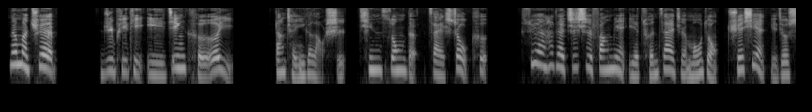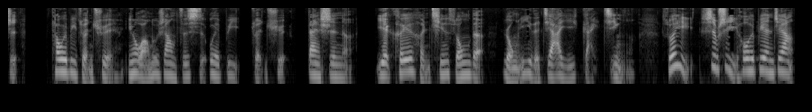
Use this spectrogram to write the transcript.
那么却 GPT 已经可以当成一个老师，轻松的在授课。虽然他在知识方面也存在着某种缺陷，也就是他未必准确，因为网络上知识未必准确，但是呢，也可以很轻松的、容易的加以改进，所以是不是以后会变这样？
